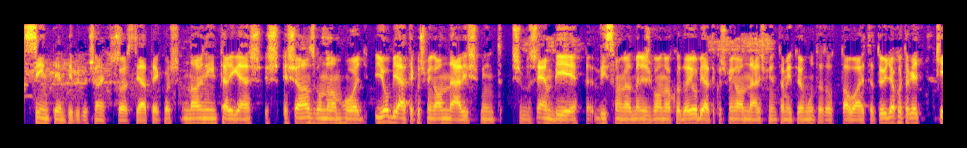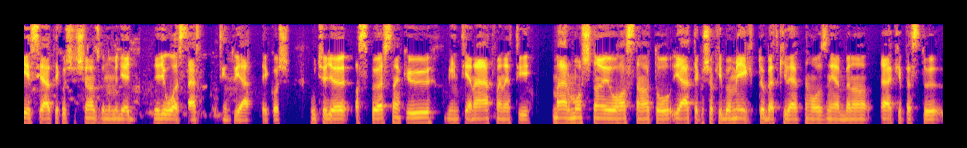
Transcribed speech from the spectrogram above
szintén tipikusan egy first játékos, nagyon intelligens, és, és én azt gondolom, hogy jobb játékos még annál is, mint, és most NBA viszonylatban is gondolkodva, jobb játékos még annál is, mint amit ő mutatott tavaly. Tehát ő gyakorlatilag egy kész játékos, és én azt gondolom, hogy egy, egy all szintű játékos. Úgyhogy a Spursnek ő, mint ilyen átmeneti már most nagyon jó használható játékos, akiből még többet ki lehetne hozni ebben az elképesztő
